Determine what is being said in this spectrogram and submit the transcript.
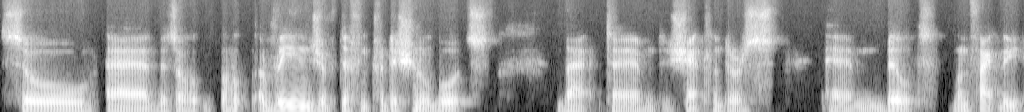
So uh, there's a, a, range of different traditional boats that um, Shetlanders um, built. In fact, they,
